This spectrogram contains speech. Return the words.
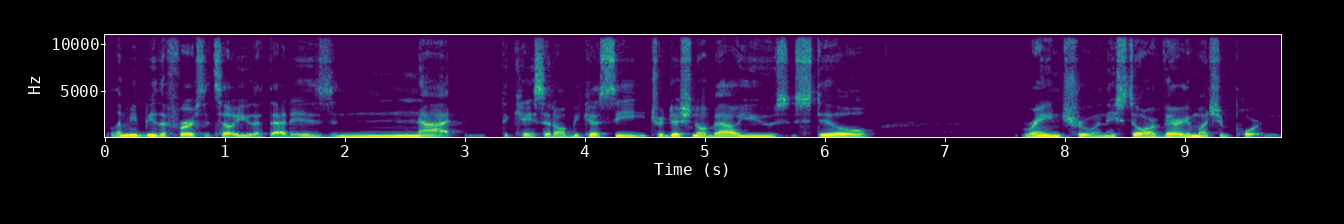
let me be the first to tell you that that is not the case at all because see traditional values still reign true and they still are very much important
